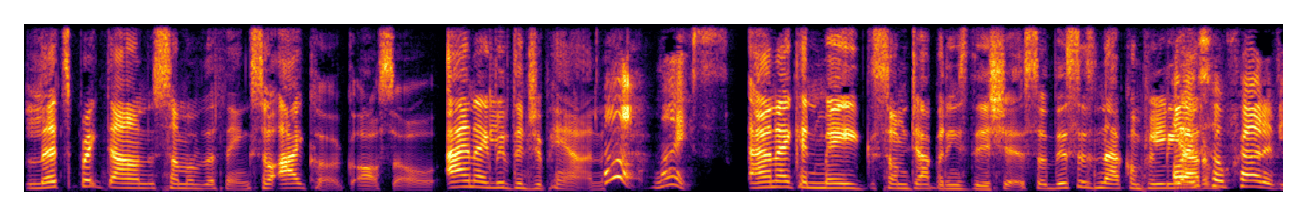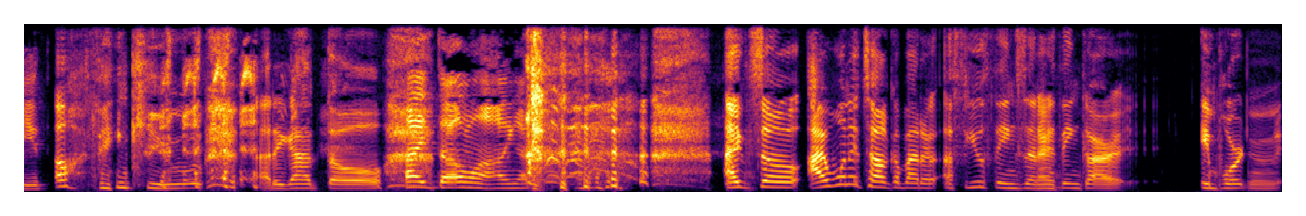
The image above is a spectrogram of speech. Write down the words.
Let's break down some of the things. So I cook also, and I lived in Japan. Oh, nice. And I can make some Japanese dishes. So this is not completely oh, I'm of... so proud of you. Oh, thank you. Arigato. I don't want. And so I want to talk about a, a few things that I think are important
